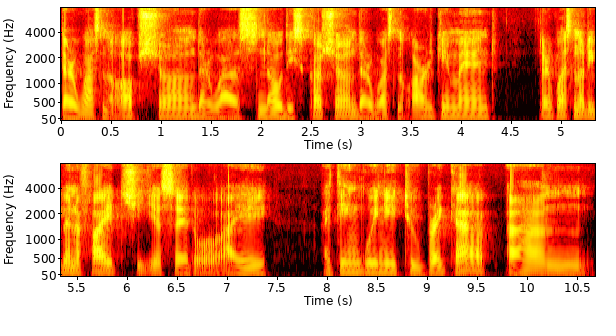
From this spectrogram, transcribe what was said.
There was no option. There was no discussion. There was no argument. There was not even a fight. She just said, "Oh, I I think we need to break up," and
